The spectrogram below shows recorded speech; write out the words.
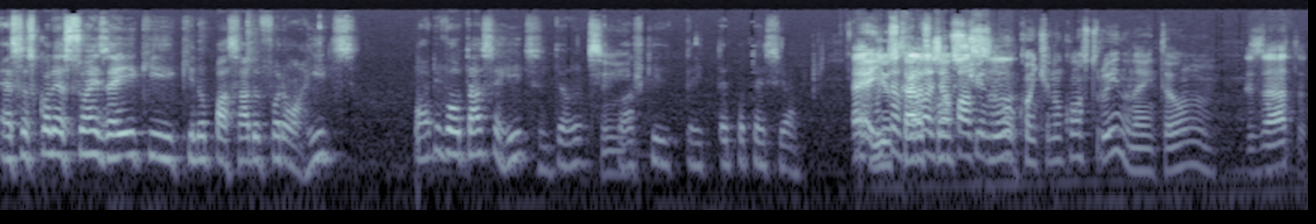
Essas coleções aí que, que no passado foram hits, podem voltar a ser hits, então Sim. eu acho que tem, tem potencial. É, é e os caras já continuam, continuam construindo, né? Então. Exato.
